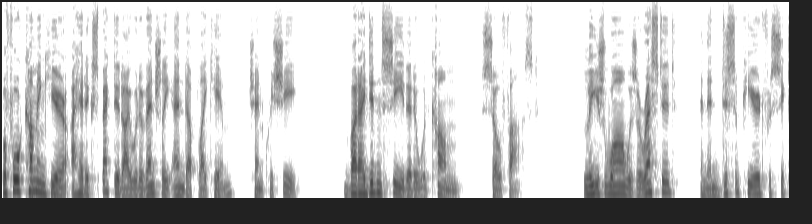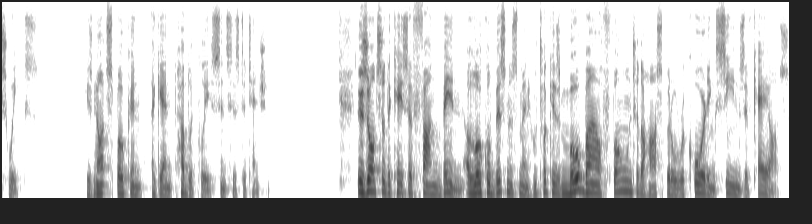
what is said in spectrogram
Before coming here, I had expected I would eventually end up like him, Chen Qiushi, but I didn't see that it would come so fast. Li Zhuo was arrested and then disappeared for six weeks. He's not spoken again publicly since his detention. There's also the case of Fang Bin, a local businessman who took his mobile phone to the hospital recording scenes of chaos.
